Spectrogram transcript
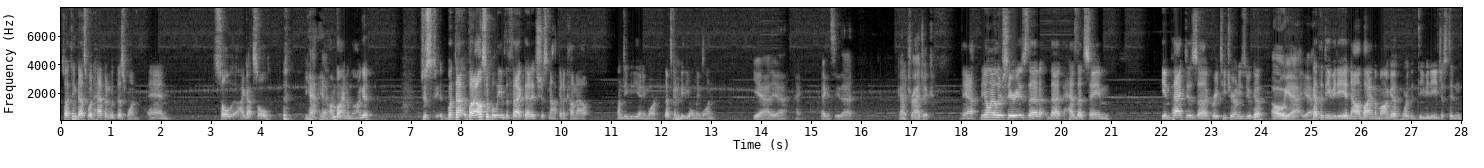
So I think that's what happened with this one, and sold. I got sold. Yeah, yeah. I'm buying the manga. Just, but that, but I also believe the fact that it's just not going to come out on DVD anymore. That's going to be the only one. Yeah, yeah. I, I can see that. Kind of tragic. Yeah, the only other series that that has that same impact is uh, Great Teacher Onizuka. Oh yeah, yeah. Got the DVD, and now I'm buying the manga, where the DVD just didn't,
